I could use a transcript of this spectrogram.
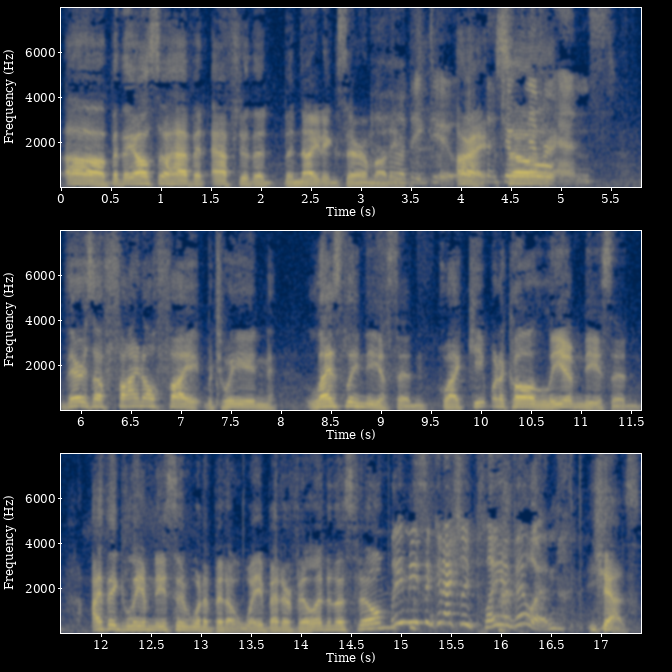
Uh, but they also have it after the, the knighting ceremony. Oh, they do. All right, that joke so- never ends. There's a final fight between Leslie Nielsen, who I keep want to call Liam Neeson. I think Liam Neeson would have been a way better villain in this film. Liam Neeson can actually play a villain. Yes,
